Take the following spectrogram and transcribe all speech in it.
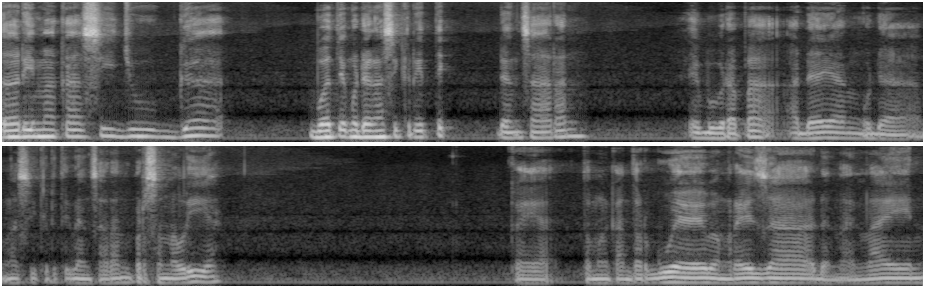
Terima kasih juga buat yang udah ngasih kritik dan saran eh beberapa ada yang udah ngasih kritik dan saran personally ya. Kayak teman kantor gue bang Reza dan lain-lain.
